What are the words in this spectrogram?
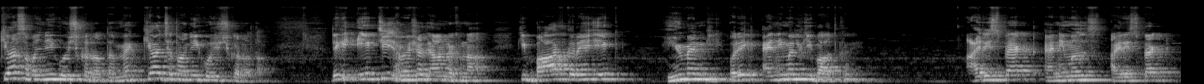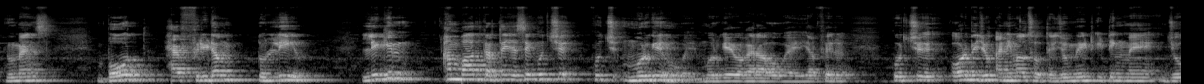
क्या समझने की कोशिश कर रहा था? मैं क्या जताने की कोशिश कर रहा था? देखिए, एक चीज़ हमेशा ध्यान रखना कि बात करें एक ह्यूमन की और एक एनिमल की बात करें। I respect animals I respect humans both have freedom to live लेकिन हम बात करते हैं जैसे कुछ कुछ मुर्गे हो गए, मुर्गे वगैरह हो गए, या फिर कुछ और भी जो एनिमल्स होते हैं, जो मीट ईटिंग में जो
